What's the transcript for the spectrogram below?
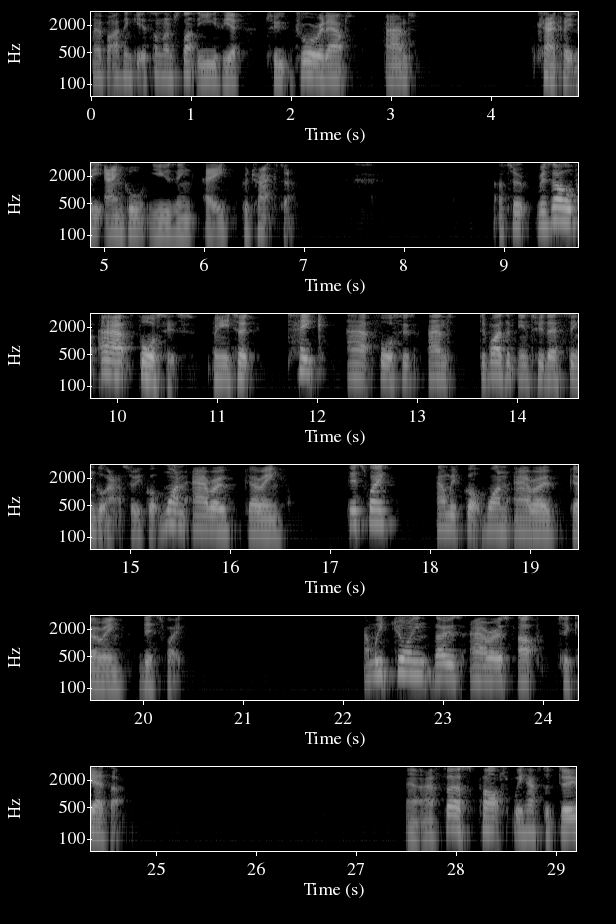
however I think it is sometimes slightly easier to draw it out and calculate the angle using a protractor. Now to resolve our forces, we need to take our forces and divide them into their single arrow. So we've got one arrow going this way, and we've got one arrow going this way and we join those arrows up together. Now our first part we have to do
